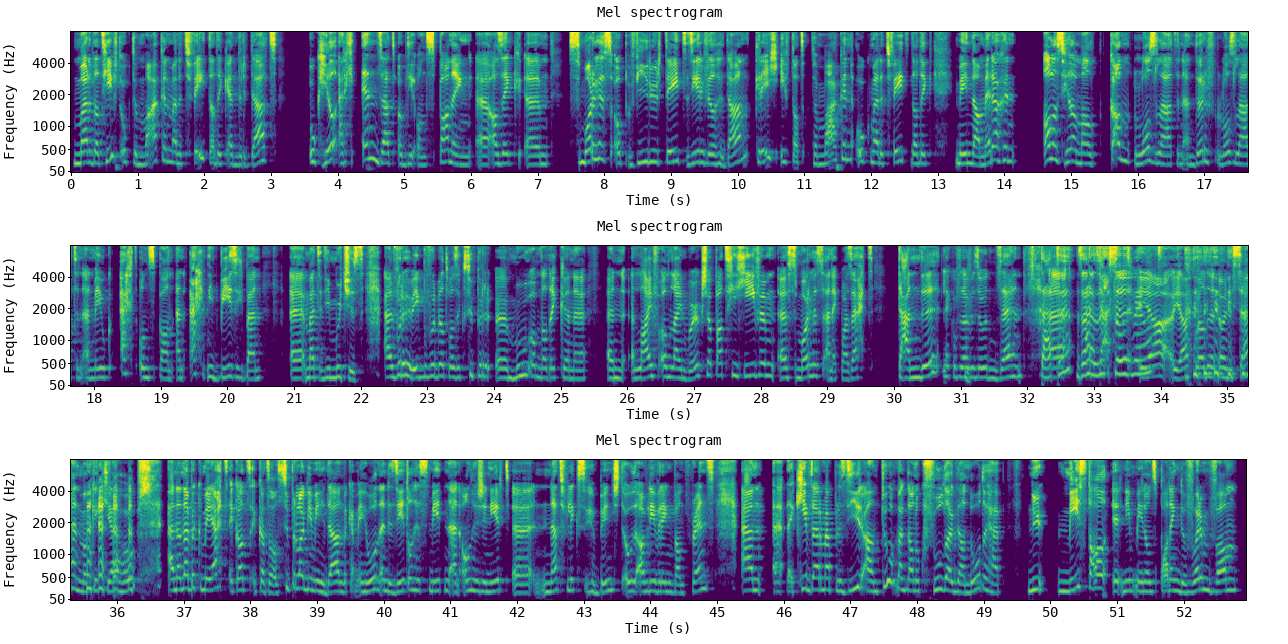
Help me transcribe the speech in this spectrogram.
Maar dat heeft ook te maken met het feit dat ik inderdaad ook heel erg inzet op die ontspanning. Uh, als ik um, s'morgens op vier uur tijd zeer veel gedaan krijg, heeft dat te maken ook met het feit dat ik mijn namiddagen alles helemaal kan loslaten en durf loslaten en mij ook echt ontspan en echt niet bezig ben uh, met die moedjes. En vorige week bijvoorbeeld was ik super uh, moe omdat ik een, een live online workshop had gegeven, uh, s morgens. En ik was echt tande, like of dat we zouden zeggen. Uh, zeggen ze soms bij ja, ja, ik wilde het nog niet zeggen, maar kijk, ja, ho. En dan heb ik me echt... Ik had, ik had al super lang niet mee gedaan, maar ik heb me gewoon in de zetel gesmeten en ongegeneerd uh, Netflix gebinged, oude aflevering van Friends. En uh, ik geef daar met plezier aan toe, omdat ik dan ook voel dat ik dat nodig heb. Nu, meestal neemt mijn ontspanning de vorm van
